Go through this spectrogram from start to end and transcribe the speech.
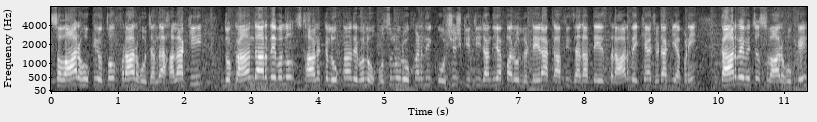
ਸਵਾਰ ਹੋ ਕੇ ਉੱਥੋਂ ਫਰਾਰ ਹੋ ਜਾਂਦਾ ਹਾਲਾਂਕਿ ਦੁਕਾਨਦਾਰ ਦੇ ਵੱਲੋਂ, ਸਥਾਨਕ ਲੋਕਾਂ ਦੇ ਵੱਲੋਂ ਉਸ ਨੂੰ ਰੋਕਣ ਦੀ ਕੋਸ਼ਿਸ਼ ਕੀਤੀ ਜਾਂਦੀ ਹੈ, ਪਰ ਉਹ ਲਟੇਰਾ ਕਾਫੀ ਜ਼ਿਆਦਾ ਤੇਜ਼ ਤਰਾਰ ਦੇਖਿਆ, ਜਿਹੜਾ ਕਿ ਆਪਣੀ ਕਾਰ ਦੇ ਵਿੱਚ ਸਵਾਰ ਹੋ ਕੇ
